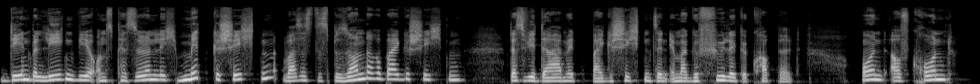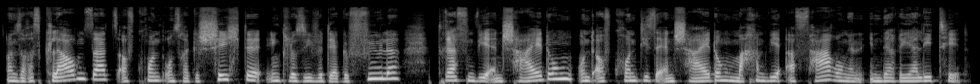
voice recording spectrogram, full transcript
den belegen wir uns persönlich mit Geschichten. Was ist das Besondere bei Geschichten? Dass wir damit, bei Geschichten sind immer Gefühle gekoppelt. Und aufgrund unseres Glaubenssatzes, aufgrund unserer Geschichte inklusive der Gefühle treffen wir Entscheidungen und aufgrund dieser Entscheidungen machen wir Erfahrungen in der Realität.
